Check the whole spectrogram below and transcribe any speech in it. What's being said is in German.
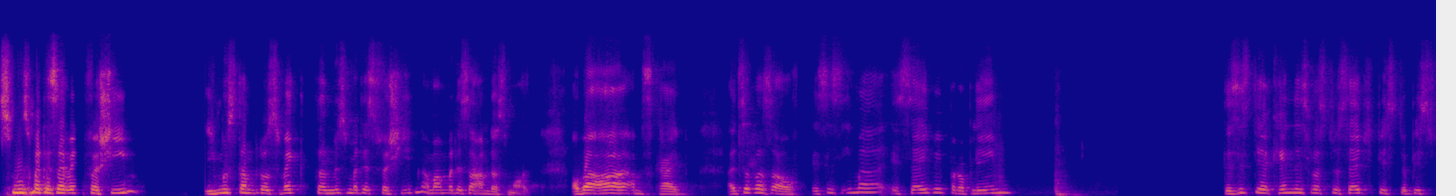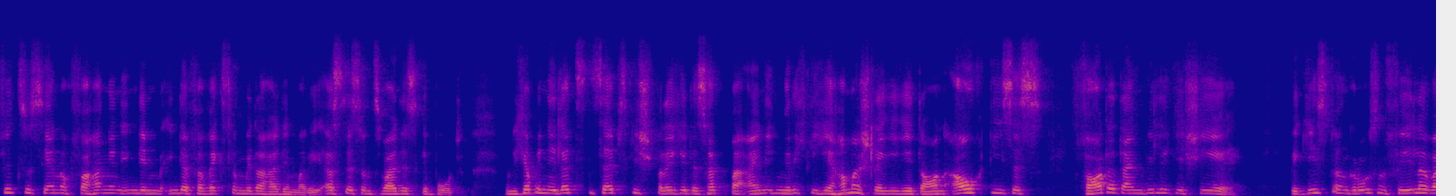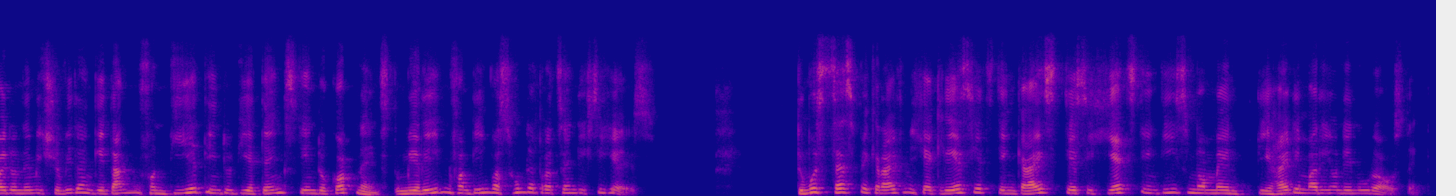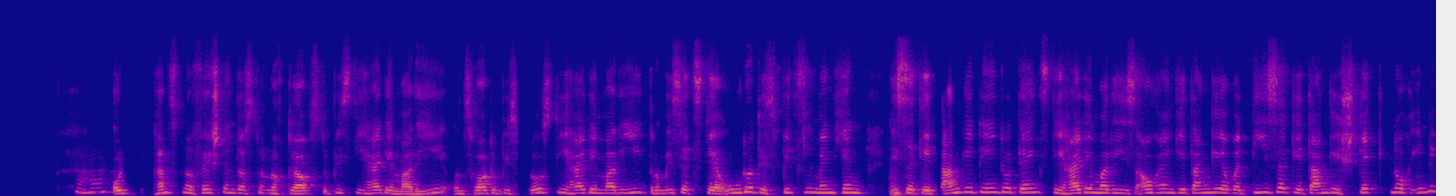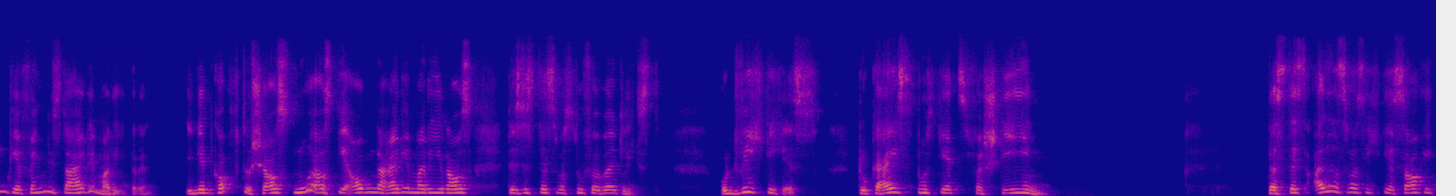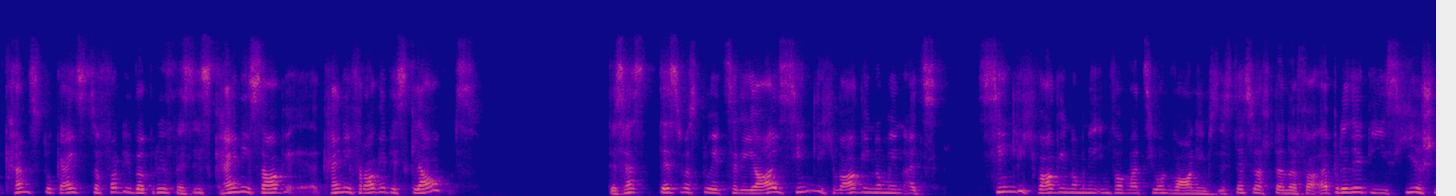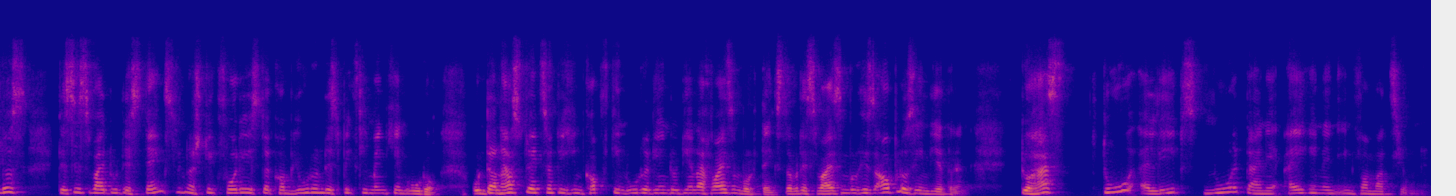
Jetzt müssen wir das ein wenig verschieben. Ich muss dann bloß weg, dann müssen wir das verschieben, dann machen wir das anders mal. Aber auch am Skype. Also pass auf, es ist immer dasselbe Problem. Das ist die Erkenntnis, was du selbst bist. Du bist viel zu sehr noch verhangen in, dem, in der Verwechslung mit der Heidemarie. Erstes und zweites Gebot. Und ich habe in den letzten Selbstgesprächen, das hat bei einigen richtige Hammerschläge getan, auch dieses Vater, dein Wille geschehe begehst du einen großen Fehler, weil du nämlich schon wieder einen Gedanken von dir, den du dir denkst, den du Gott nennst. Und wir reden von dem, was hundertprozentig sicher ist. Du musst das begreifen, ich erkläre es jetzt den Geist, der sich jetzt in diesem Moment die Heidemarie und den Udo ausdenkt. Mhm. Und du kannst nur feststellen, dass du noch glaubst, du bist die Heidemarie. Und zwar, du bist bloß die Heidemarie. Darum ist jetzt der Udo, das Pixelmännchen, ist ein Gedanke, den du denkst. Die Heidemarie ist auch ein Gedanke, aber dieser Gedanke steckt noch in dem Gefängnis der Heidemarie drin. In dem Kopf. Du schaust nur aus die Augen der Heidemarie raus. Das ist das, was du verwirklichst. Und wichtig ist, du Geist musst jetzt verstehen, dass das alles, was ich dir sage, kannst du Geist sofort überprüfen. Es ist keine, Sage, keine Frage des Glaubens. Das heißt, das, was du jetzt real sinnlich wahrgenommen als sinnlich wahrgenommene Information wahrnimmst, ist das auf deiner VR-Brille, die ist hier Schluss. Das ist, weil du das denkst und ein Stück vor dir ist der Computer und das Pixelmännchen Udo. Und dann hast du jetzt natürlich im Kopf den Udo, den du dir nach Weißenburg denkst. Aber das Weißenburg ist auch bloß in dir drin. Du hast Du erlebst nur deine eigenen Informationen.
